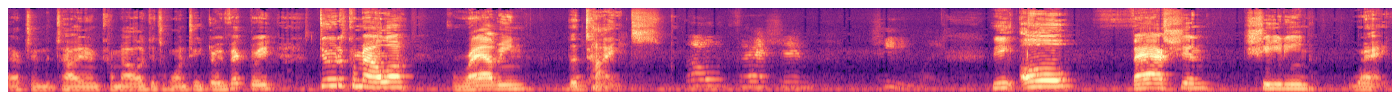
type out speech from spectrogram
actually Natalya and Carmella gets a one, two, three victory due to Carmella grabbing the tights. Old fashioned cheating way. The old fashioned cheating way.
